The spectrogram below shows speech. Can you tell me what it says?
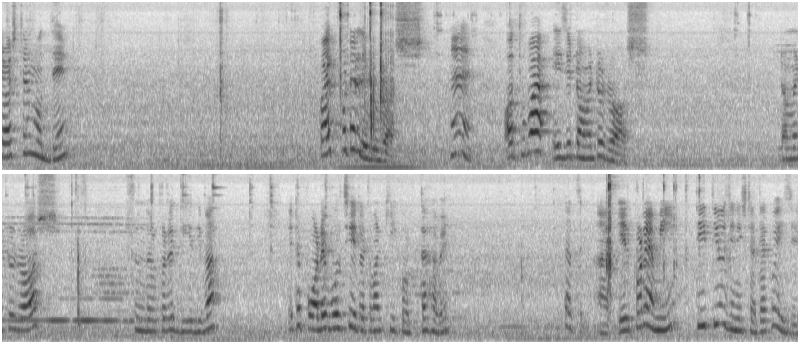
রসটার মধ্যে কয়েক ফোঁটা লেবুর রস হ্যাঁ? অথবা এই যে টমেটোর রস। টমেটোর রস সুন্দর করে দিয়ে দিবা। এটা পরে বলছি, এটা তোমার কি করতে হবে। ঠিক আছে? আর এরপরে আমি তৃতীয় জিনিসটা, দেখো এই যে,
